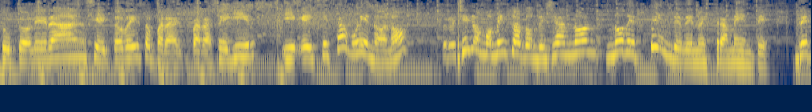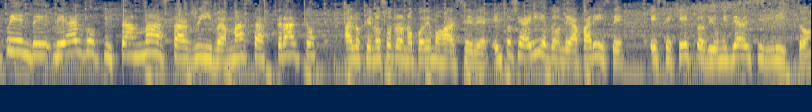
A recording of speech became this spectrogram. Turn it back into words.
tu tolerancia y todo eso para, para seguir y es que está bueno, ¿no? Pero llega un momento a donde ya no, no depende de nuestra mente, depende de algo que está más arriba, más abstracto a lo que nosotros no podemos acceder. Entonces ahí es donde aparece ese gesto de humildad, decir, listo,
